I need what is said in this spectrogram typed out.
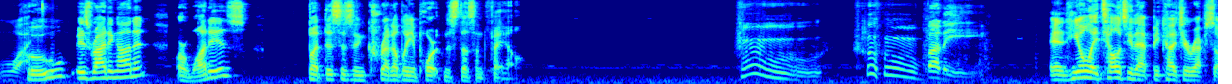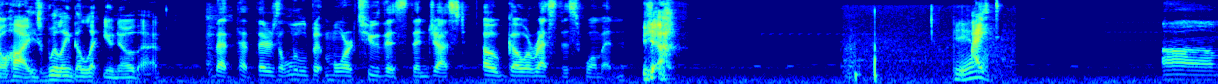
What? who is riding on it or what is. But this is incredibly important. This doesn't fail. Whew. Whew, buddy. And he only tells you that because your rep's so high. He's willing to let you know that. That that there's a little bit more to this than just oh go arrest this woman. Yeah. Yeah. Right. Um.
